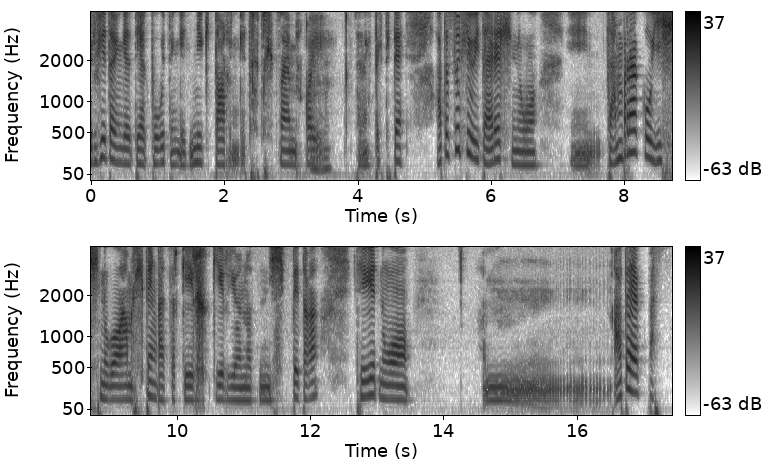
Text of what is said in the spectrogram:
ерөөхдөө ингээд яг бүгд ингээд нэг дор ингээд зохицолцсон амар гоё санагдаг тий одоо сүүлийн үед арай л нөгөө ийм замбраагүй их нөгөө амралтын газар гэр гэр юунууд нь ихтэй байгаа тэгээд нөгөө одоо яг бас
